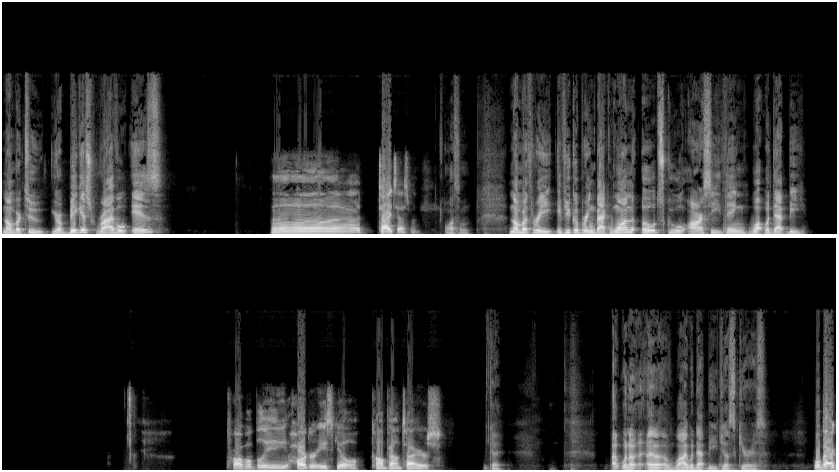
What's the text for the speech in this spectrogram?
Number two, your biggest rival is? Uh, Ty Tessmann. Awesome. Number three, if you could bring back one old school RC thing, what would that be? Probably harder eight scale compound tires. Okay. Uh, when uh, uh, why would that be? Just curious. Well, back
